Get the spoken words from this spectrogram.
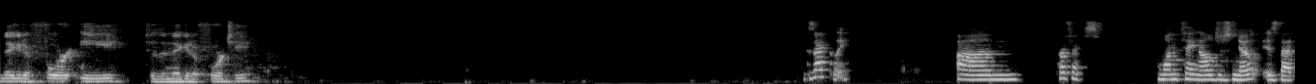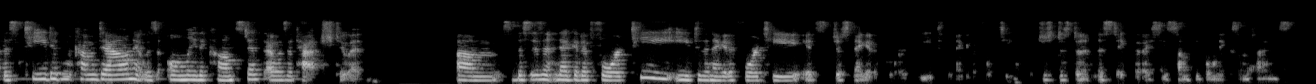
Negative 4e to the negative 4t. Exactly. Um, perfect. One thing I'll just note is that this t didn't come down. It was only the constant that was attached to it. Um, so this isn't negative 4t e to the negative 4t. It's just negative 4 e to the negative 4t, which is just a mistake that I see some people make sometimes.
